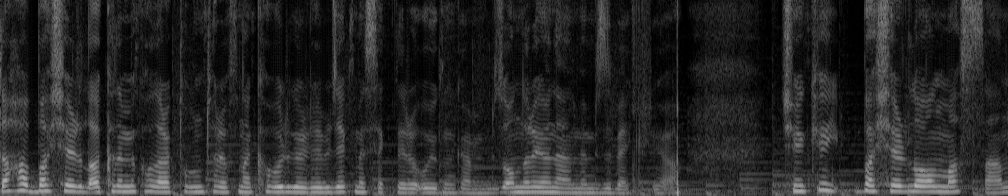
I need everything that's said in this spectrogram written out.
daha başarılı akademik olarak toplum tarafından kabul görülebilecek mesleklere uygun görmemizi, onlara yönelmemizi bekliyor. Çünkü başarılı olmazsan,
